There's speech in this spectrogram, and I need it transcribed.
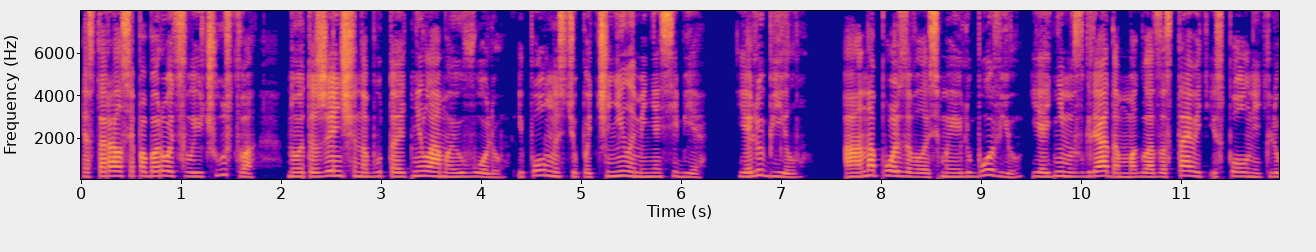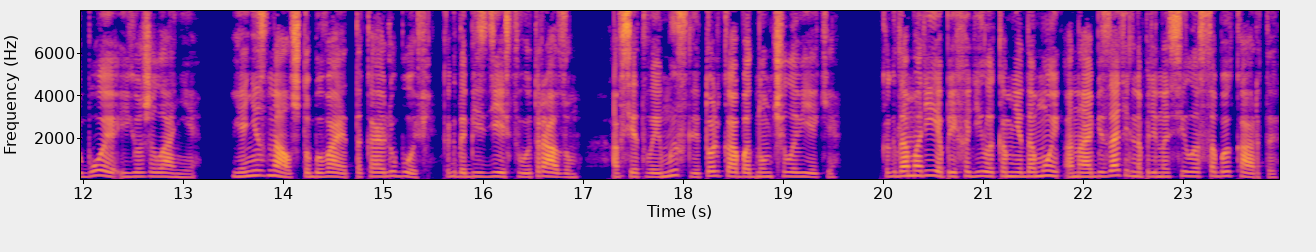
Я старался побороть свои чувства, но эта женщина будто отняла мою волю и полностью подчинила меня себе. Я любил, а она пользовалась моей любовью и одним взглядом могла заставить исполнить любое ее желание. Я не знал, что бывает такая любовь, когда бездействует разум, а все твои мысли только об одном человеке. Когда Мария приходила ко мне домой, она обязательно приносила с собой карты,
